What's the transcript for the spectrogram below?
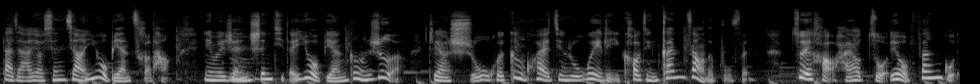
大家要先向右边侧躺，因为人身体的右边更热，这样食物会更快进入胃里，靠近肝脏的部分。最好还要左右翻滚，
